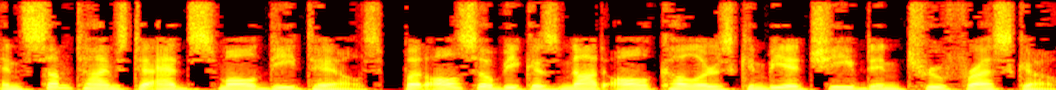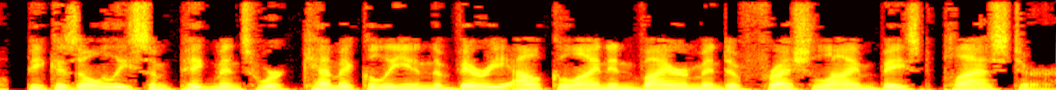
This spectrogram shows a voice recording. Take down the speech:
and sometimes to add small details, but also because not all colors can be achieved in true fresco, because only some pigments work chemically in the very alkaline environment of fresh lime-based plaster.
